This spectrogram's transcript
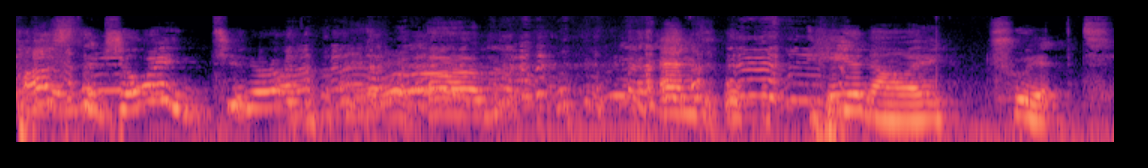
Pass the joint, you know? Um, and he and I tripped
